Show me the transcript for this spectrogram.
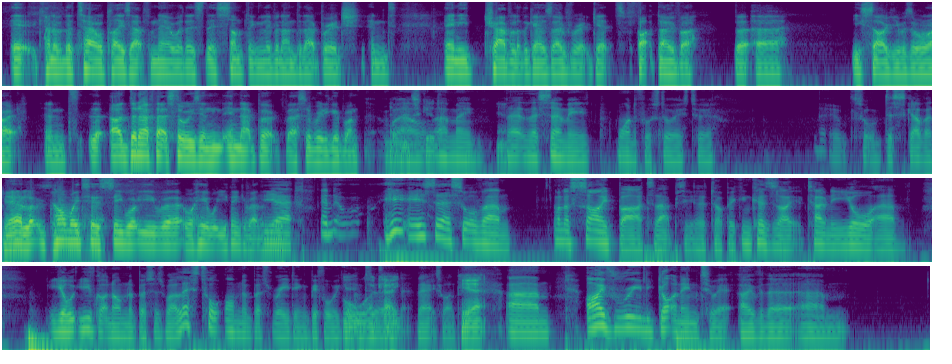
it kind of the tale plays out from there where there's there's something living under that bridge and any traveler that goes over it gets fucked over but uh Usagi was all right and I don't know if that story's in in that book that's a really good one Yeah, Well, good. I mean, Yeah. there, there's so many wonderful stories to sort of discover. yeah look can't wait to see what you uh, or hear what you think about them Yeah, and here is a sort of um on a sidebar to that particular topic, and because like Tony, you're um you're you've got an omnibus as well. Let's talk omnibus reading before we get Ooh, into okay. the, the next one. Yeah. Um, I've really gotten into it over the um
